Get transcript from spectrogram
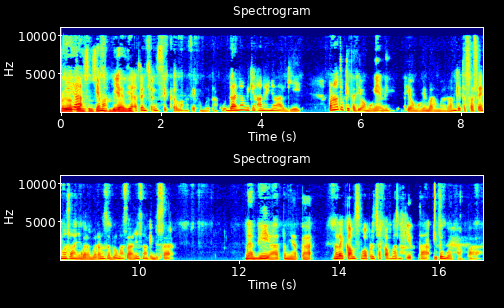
kayak Iya, attention seeker emang gitu iya dia sih? attention seeker banget sih menurut aku. Dan yang bikin anehnya lagi pernah tuh kita diomongin nih diomongin bareng-bareng kita selesaiin masalahnya bareng-bareng sebelum masalahnya semakin besar. Dan dia ternyata ngerekam semua percakapan kita. Itu buat apa?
